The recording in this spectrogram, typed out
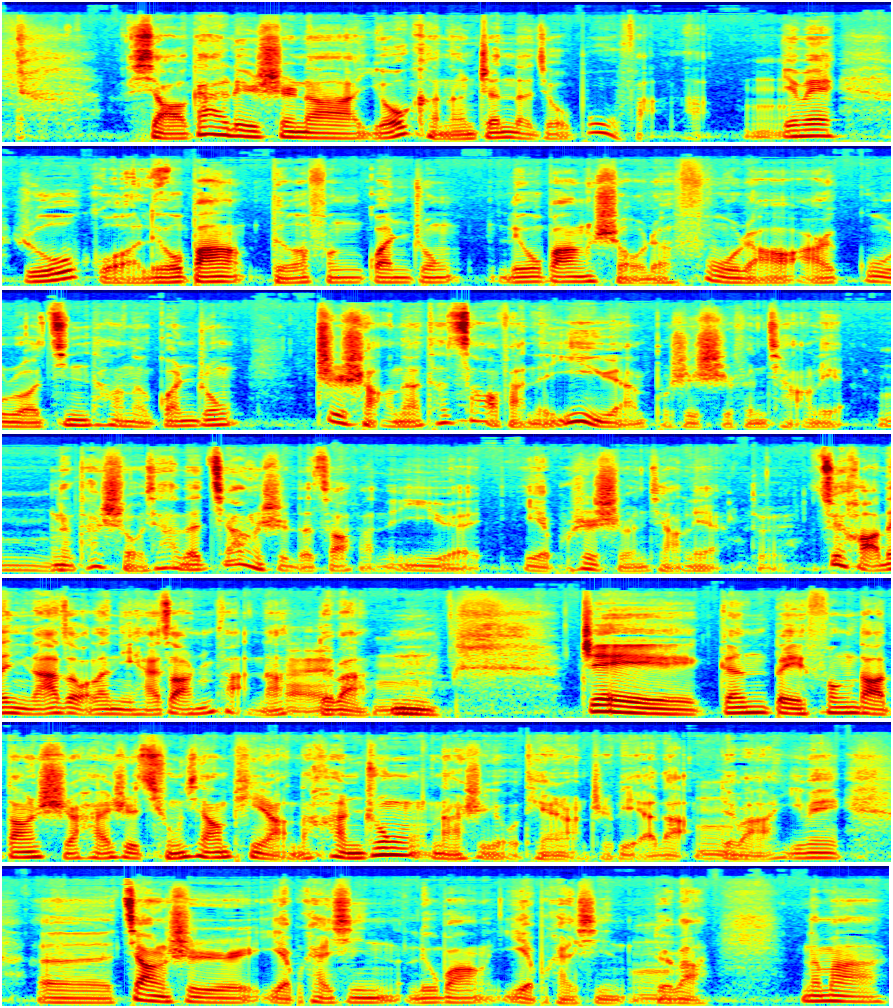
小概率是呢，有可能真的就不反了，因为如果刘邦得封关中，刘邦守着富饶而固若金汤的关中，至少呢，他造反的意愿不是十分强烈，嗯，那他手下的将士的造反的意愿也不是十分强烈。对，最好的你拿走了，你还造什么反呢？哎对吧？嗯嗯，这跟被封到当时还是穷乡僻壤的汉中，那是有天壤之别的，对吧？因为呃，将士也不开心，刘邦也不开心，对吧？那么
